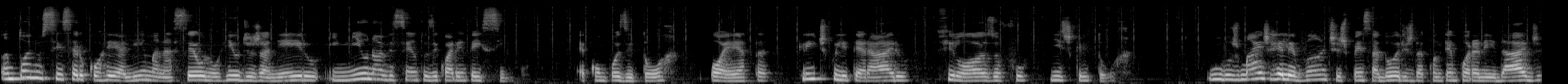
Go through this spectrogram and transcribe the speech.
Antônio Cícero Correia Lima nasceu no Rio de Janeiro em 1945. É compositor, poeta, crítico literário, filósofo e escritor. Um dos mais relevantes pensadores da contemporaneidade,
